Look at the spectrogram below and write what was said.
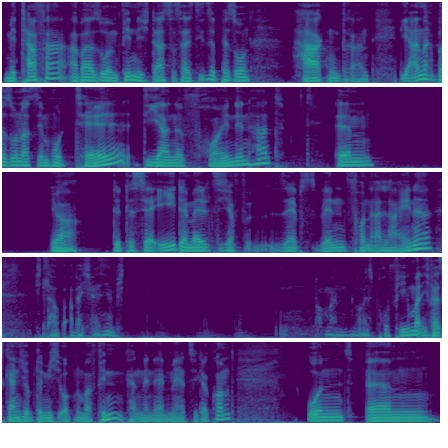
Metapher, aber so empfinde ich das. Das heißt, diese Person Haken dran. Die andere Person aus dem Hotel, die ja eine Freundin hat, ähm, ja, das ist ja eh, der meldet sich ja selbst wenn von alleine. Ich glaube, aber ich weiß nicht, ob ich nochmal ein neues Profil gemacht. Ich weiß gar nicht, ob der mich überhaupt nochmal finden kann, wenn er im März wiederkommt. Und ähm,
